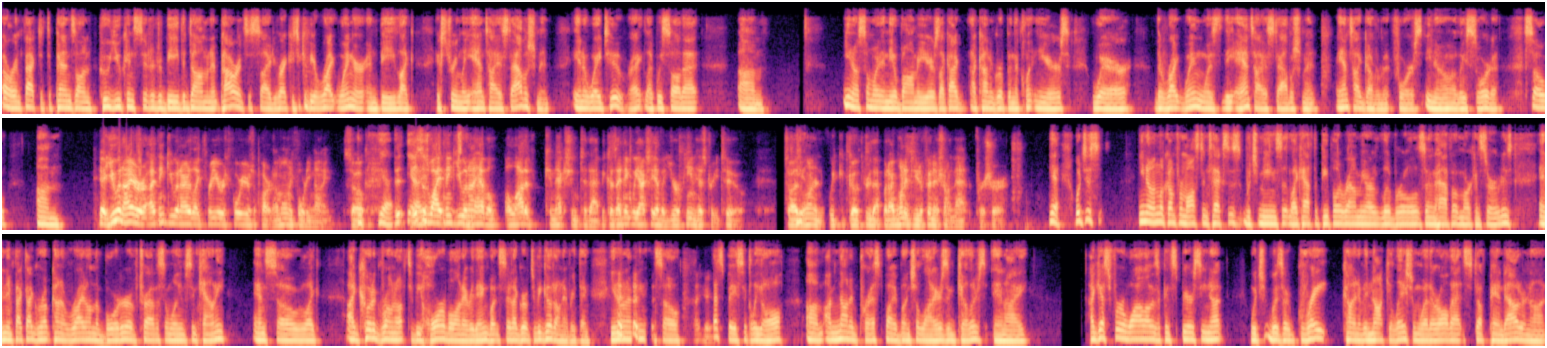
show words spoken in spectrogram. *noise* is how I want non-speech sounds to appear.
or in fact it depends on who you consider to be the dominant power in society right? Because you can be a right winger and be like extremely anti-establishment in a way too right? Like we saw that um you know somewhere in the obama years. Like i i kind of grew up in the clinton years where the right wing was the anti-establishment anti-government force you know at least sort of so um yeah, you and I are. I think you and I are like three years, four years apart. I'm only 49, so okay. yeah, th- yeah, this is why I think you and I have a, a lot of connection to that because I think we actually have a European history too. So I was yeah. wondering if we could go through that, but I wanted you to finish on that for sure. Yeah, well, just you know, and look, I'm from Austin, Texas, which means that like half the people around me are liberals and half of them are conservatives. And in fact, I grew up kind of right on the border of Travis and Williamson County, and so like I could have grown up to be horrible on everything, but instead I grew up to be good on everything. You know what I mean? *laughs* So that's basically all. Um, I'm not impressed by a bunch of liars and killers, and I, I guess for a while I was a conspiracy nut, which was a great kind of inoculation, whether all that stuff panned out or not.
